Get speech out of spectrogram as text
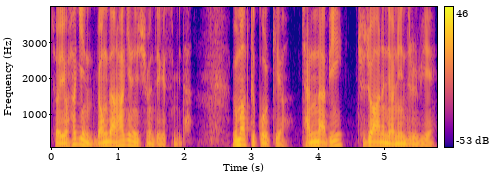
저희 확인, 명단 확인해 주시면 되겠습니다. 음악 듣고 올게요. 잔나비 주저하는 연인들을 위해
